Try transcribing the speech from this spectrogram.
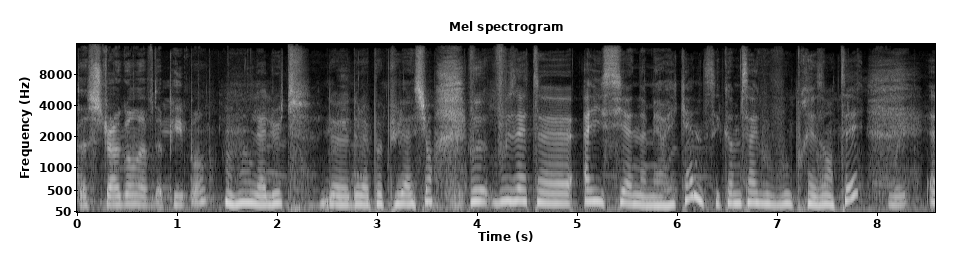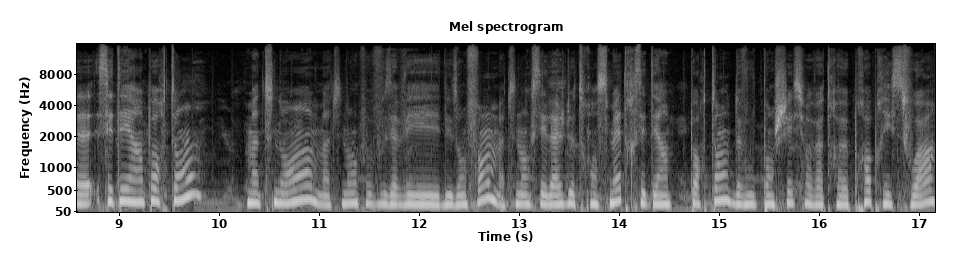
the struggle of the people. Mhm, la lutte de, de la population. Vous, vous êtes euh, haïtienne américaine, c'est comme ça que vous vous présentez. Oui. Euh, C'était important maintenant, maintenant que vous avez des enfants, maintenant que c'est l'âge de transmettre, c'était important de vous pencher sur votre propre histoire,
